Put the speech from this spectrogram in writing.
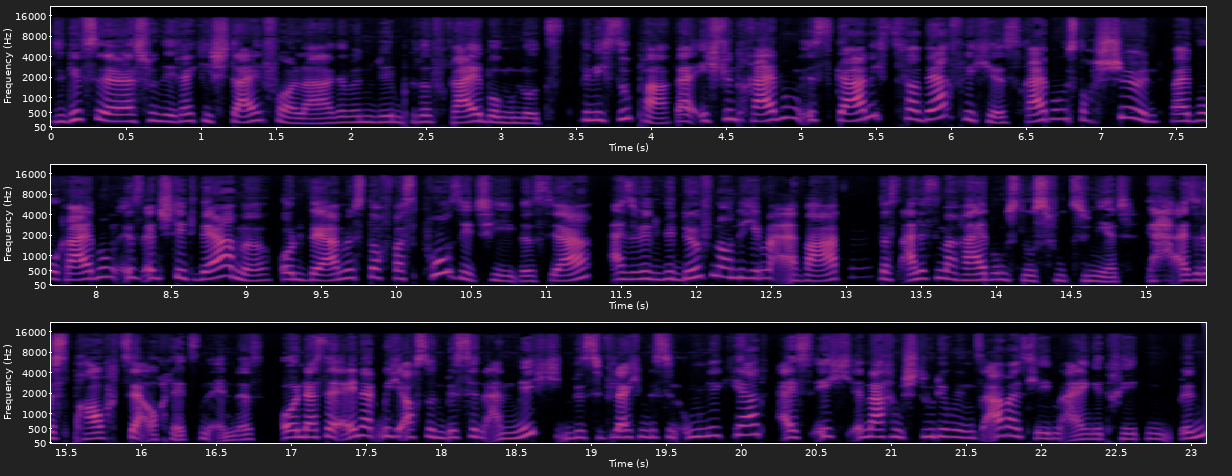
Du gibst dir ja schon direkt die Steilvorlage, wenn du den Begriff Reibung nutzt. Finde ich super, weil ich finde, Reibung ist gar nichts Verwerfliches. Reibung ist doch schön, weil wo Reibung ist, entsteht Wärme. Und Wärme ist doch was Positives, ja? Also wir, wir dürfen auch nicht immer erwarten, dass alles immer reibungslos funktioniert. Ja, also das braucht's ja auch letzten Endes. Und das erinnert mich auch so ein bisschen an mich, ein bisschen, vielleicht ein bisschen umgekehrt, als ich nach dem Studium ins Arbeitsleben eingetreten bin,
